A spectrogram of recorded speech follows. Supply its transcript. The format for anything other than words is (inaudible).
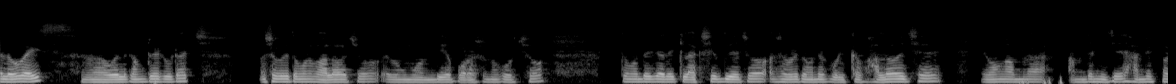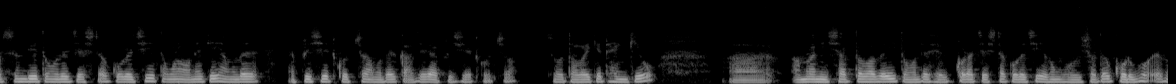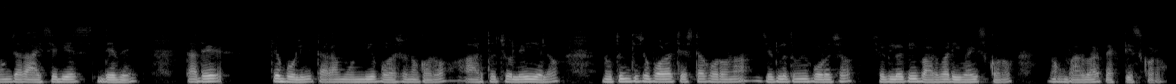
Hello guys welcome to Edutouch আশা করি তোমরা ভালো আছো এবং মন দিয়ে পড়াশুনো করছ। তোমাদের যাদের ক্লার্কশিপ দিয়েছ, আশা করি তোমাদের পরীক্ষা ভালো হয়েছে এবং আমরা, আমাদের নিজের হান্ড্রেড পার্সেন্ট দিয়ে তোমাদের চেষ্টাও করেছি। তোমরা অনেকেই আমাদের অ্যাপ্রিসিয়েট করছ, আমাদের কাজের অ্যাপ্রিসিয়েট করছ। সো সবাইকে থ্যাংক ইউ আর আমরা নিঃস্বার্থভাবেই তোমাদের হেল্প করার চেষ্টা করেছি এবং ভবিষ্যতেও করব এবং যারা আইসিডিএস দেবে, তাদেরকে বলি, তারা মন দিয়ে পড়াশোনা করো। আর তো চলেই এলো। নতুন কিছু পড়ার চেষ্টা করো না। যেগুলো তুমি পড়েছো, সেগুলোকেই বারবার রিভাইজ করো এবং বারবার প্র্যাকটিস করো।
